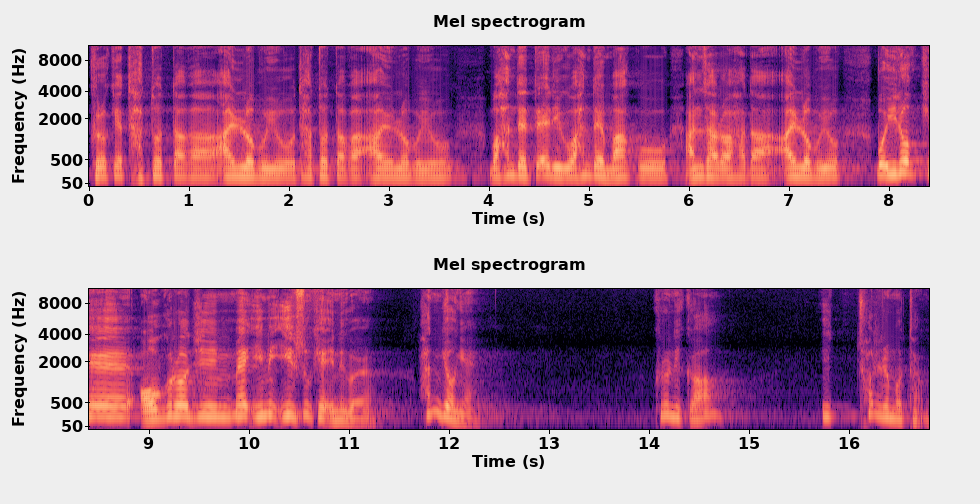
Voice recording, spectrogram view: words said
그렇게 다퉜다가 I love you, 다퉜다가 I love you, 뭐 한 대 때리고 한 대 맞고 안 살아 하다 I love you, 뭐 이렇게 어그러짐에 이미 익숙해 있는 거예요. 환경에. 그러니까 이 처리를 못하고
